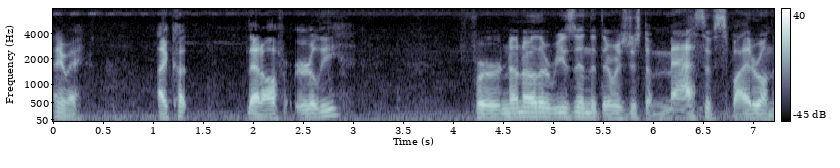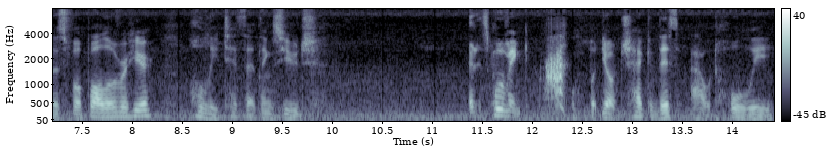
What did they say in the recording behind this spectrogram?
Anyway, I cut that off early for none other reason that there was just a massive spider on this football over here. Holy tits, that thing's huge. And it's moving. Ah! But yo, check this out. Holy.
